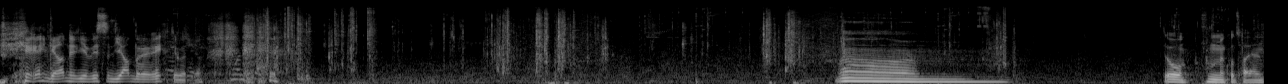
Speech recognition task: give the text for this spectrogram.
Ich renn gerade in die bis in die andere Richtung. Ja. Ähm. So, ich muss mal kurz heilen.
